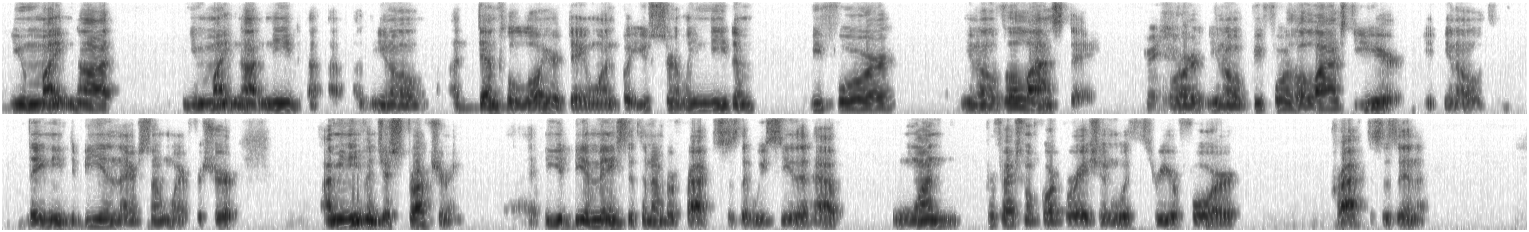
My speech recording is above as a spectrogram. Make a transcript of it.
You might not you might not need, a, a, you know, a dental lawyer day one, but you certainly need them before, you know, the last day, right. or you know, before the last year. You know, they need to be in there somewhere for sure. I mean, even just structuring, you'd be amazed at the number of practices that we see that have one professional corporation with three or four practices in it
